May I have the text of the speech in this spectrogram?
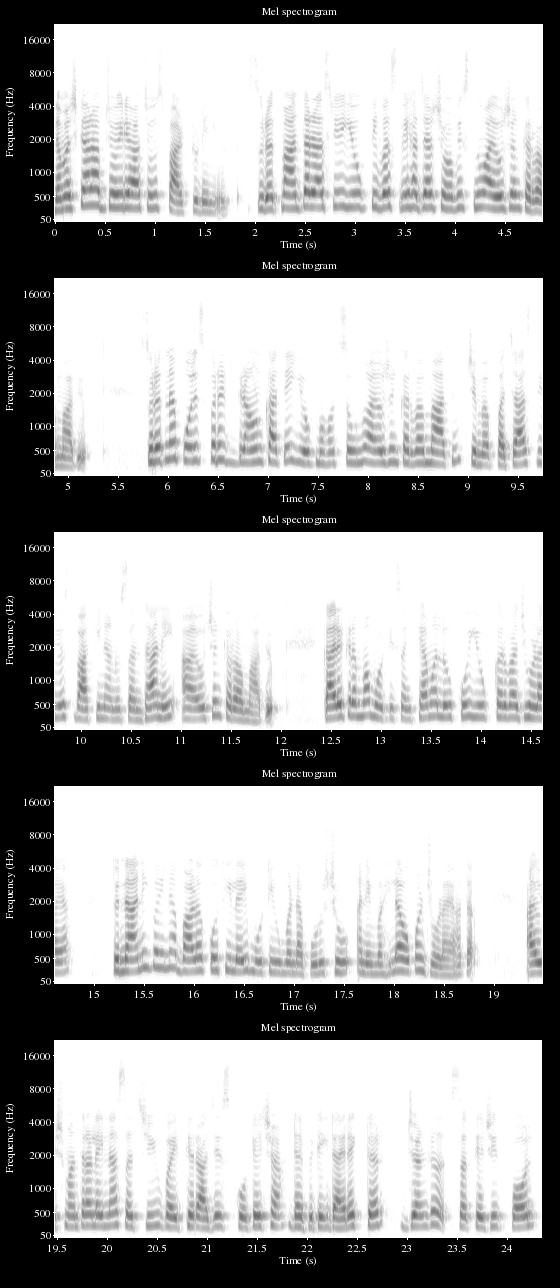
નમસ્કાર, આપ જોઈ રહ્યા છો સ્પાર્ક ટુડે ન્યૂઝ સુરતમાં આંતરરાષ્ટ્રીય યોગ દિવસ બે હજાર ચોવીસનું આયોજન કરવામાં આવ્યું. સુરતના પોલીસ પરેડ ગ્રાઉન્ડ ખાતે યોગ મહોત્સવનું આયોજન કરવામાં આવ્યું, જેમાં પચાસ દિવસ બાકીના અનુસંધાને આયોજન કરવામાં આવ્યું. કાર્યક્રમમાં મોટી સંખ્યામાં લોકો યોગ કરવા જોડાયા. તો નાની વયના બાળકોથી લઈ મોટી ઉંમરના પુરુષો અને મહિલાઓ પણ જોડાયા હતા. આયુષ મંત્રાલયના સચિવ Vaidya Rajesh Kotecha, deputy director general Satyajit Paul,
